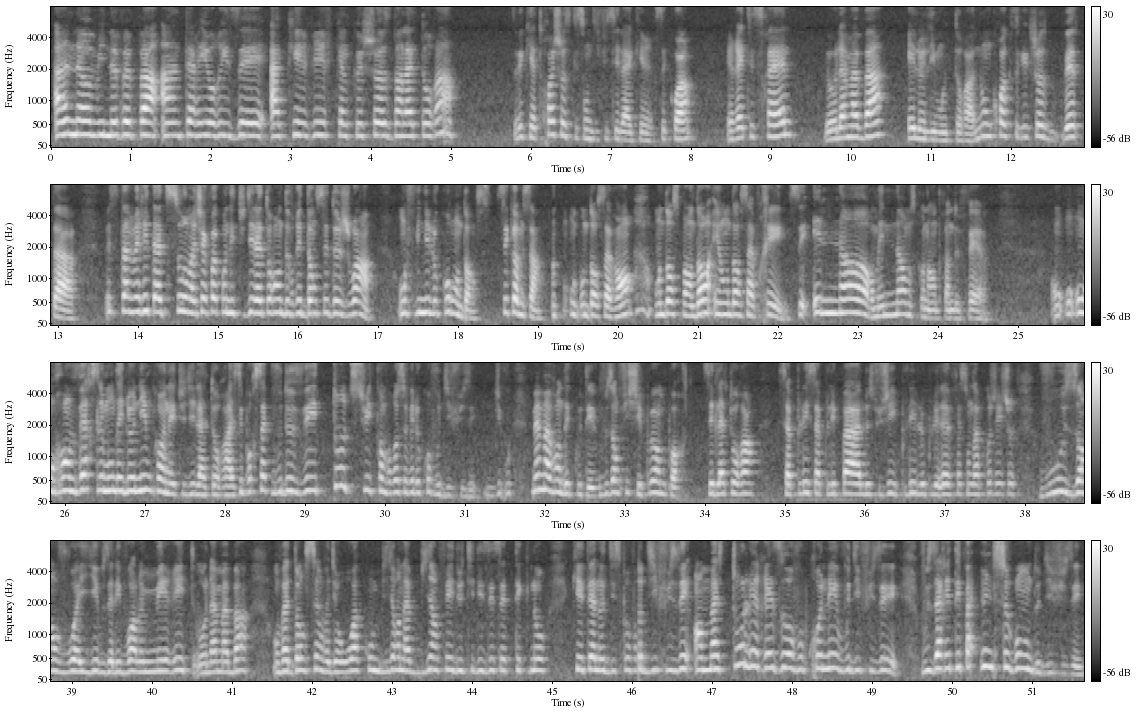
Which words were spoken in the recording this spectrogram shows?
Un homme, il ne peut pas intérioriser, acquérir quelque chose dans la Torah. Vous savez qu'il y a trois choses qui sont difficiles à acquérir. C'est quoi? Eret Israël, le Olam Abba et le Limut Torah. Nous, on croit que c'est quelque chose bêta c'est un mérite à À chaque fois qu'on étudie la Torah, on devrait danser de joie. On finit le cours, on danse. C'est comme ça. On danse avant, on danse pendant et on danse après. C'est énorme, énorme ce qu'on est en train de faire. On, renverse les mondes élionimes quand on étudie la Torah. Et c'est pour ça que vous devez tout de suite, quand vous recevez le cours, vous diffuser. Même avant d'écouter, vous en fichez, peu importe. C'est de la Torah ça plaît, ça plaît pas, le sujet il plaît, le la façon d'approcher les choses. Vous envoyez, vous allez voir le mérite. Au Lamaba, on va danser, on va dire, ouah, combien on a bien fait d'utiliser cette techno qui était à notre disposition pour diffuser en masse tous les réseaux. Vous prenez, vous diffusez. Vous arrêtez pas une seconde de diffuser.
